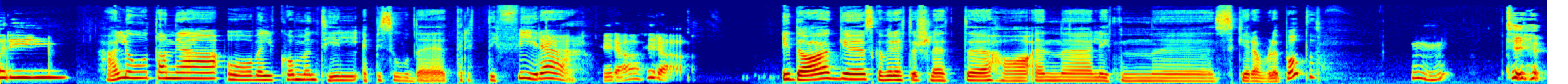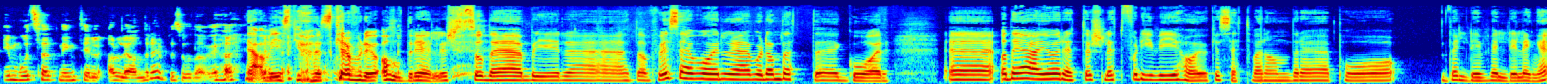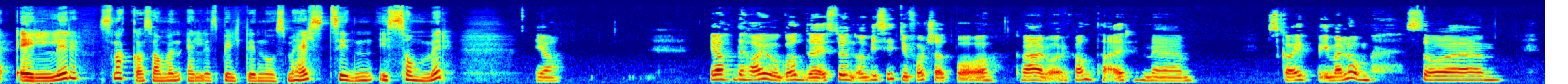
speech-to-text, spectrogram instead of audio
Mari. Hallo, Tanja, og velkommen til episode 34. Hurra, hurra. I dag eh, skal vi rett og slett eh, ha en eh, liten skravlepod. Mm. I motsetning til alle andre episoder vi har. Ja, vi skravler jo aldri ellers, så det blir Da får vi se hvor, hvordan dette går. Eh, og det er jo rett og slett fordi vi har jo ikke sett hverandre på veldig, veldig lenge. Eller snakka sammen eller spilt inn noe som helst siden i sommer. Ja. ja, det har jo gått ei stund, og vi sitter jo fortsatt på hver vår kant her med Skype imellom. Så eh,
